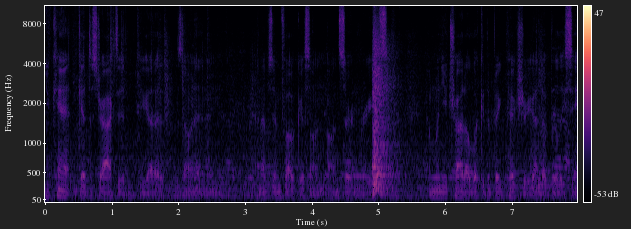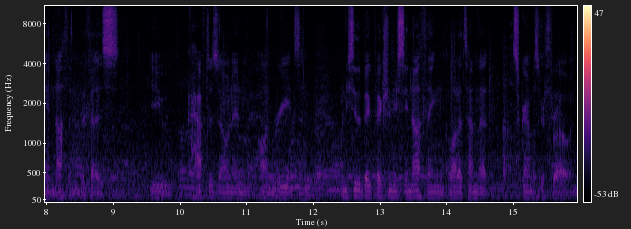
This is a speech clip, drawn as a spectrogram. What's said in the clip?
You can't get distracted. You got to zone in and, and have zoom focus on, on certain reads. And when you try to look at the big picture, you end up really seeing nothing because you have to zone in on reads. And when you see the big picture and you see nothing, a lot of time that scrambles your throw and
